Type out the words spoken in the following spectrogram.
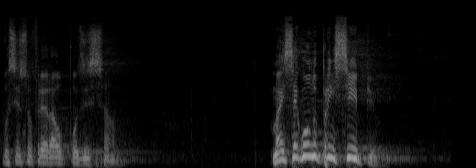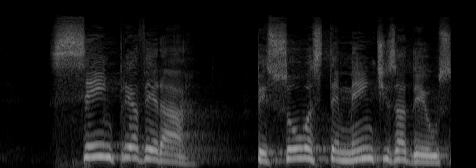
você sofrerá oposição. Mas segundo princípio, sempre haverá pessoas tementes a Deus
